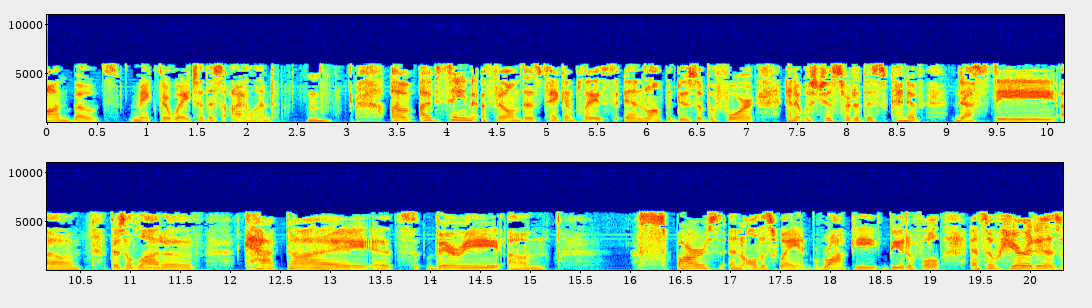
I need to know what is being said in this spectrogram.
on boats make their way to this island. Hmm. Uh, I've seen a film that's taken place in Lampedusa before, and it was just sort of this kind of dusty. Um, there's a lot of cacti. It's very um, sparse in all this way and rocky, beautiful. And so here it is.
